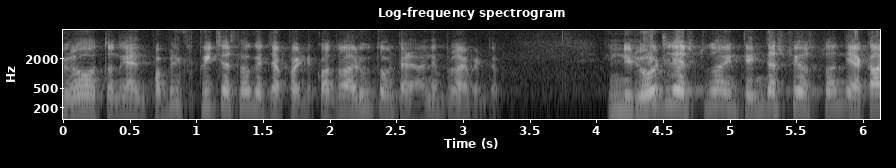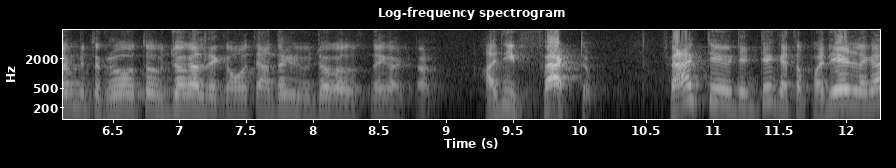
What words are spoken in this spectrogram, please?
గ్రో అవుతుంది. కానీ పబ్లిక్ స్పీచెస్లోకి చెప్పండి. కొంతమంది అడుగుతూ ఉంటారు అన్ఎంప్లాయ్మెంట్ ఇన్ని రోడ్లు వేస్తున్నాం ఇంత ఇండస్ట్రీ వస్తుంది ఎకానమీ ఇంత గ్రో అవుతుంది ఉద్యోగాలు దగ్గర అవుతాయి అందరికీ ఉద్యోగాలు వస్తున్నాయి అంటున్నారు. అది ఫ్యాక్ట్ ఫ్యాక్ట్ ఏమిటంటే గత పదేళ్ళుగా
